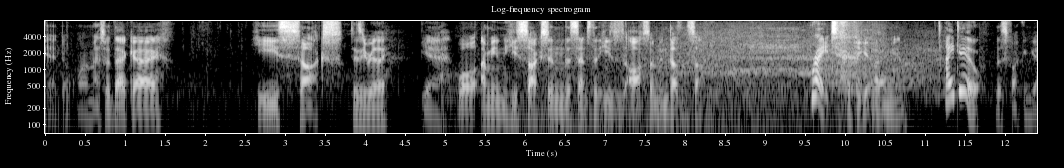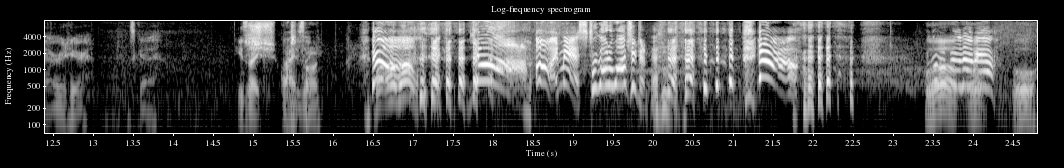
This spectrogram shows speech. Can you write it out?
Yeah, don't want to mess with that guy. He sucks. Does he really? Yeah. Well, I mean, he sucks in the sense that he's awesome and doesn't suck. Right. If you get what I mean. I do. This fucking guy right here. This guy. He's like, Shh, watch, he's iPhone. like, whoa, whoa, whoa. oh, I missed. We're going to Washington. whoa, whoa, whoa.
